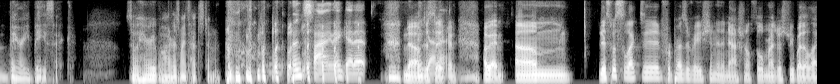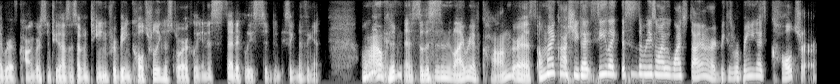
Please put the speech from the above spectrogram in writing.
very basic. So Harry Potter's my touchstone. It's fine. I get it. no, I'm I just taking. Okay. Um, this was selected for preservation in the National Film Registry by the Library of Congress in 2017 for being culturally, historically, and aesthetically significant. Oh Wow. my goodness. So this is in the Library of Congress. Oh my gosh, you guys see, like, this is the reason why we watch Die Hard because we're bringing you guys culture,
